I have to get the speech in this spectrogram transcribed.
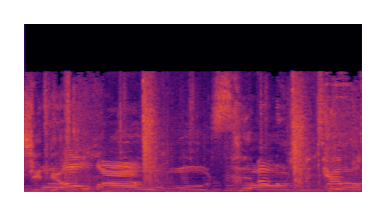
起跳吧！我死吧路上的家伙！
